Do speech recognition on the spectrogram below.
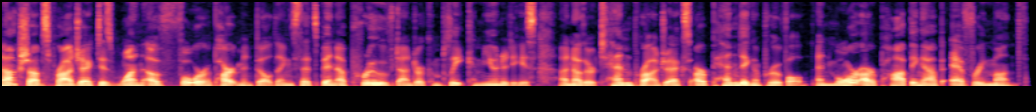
Nakhshab's project is one of four apartment buildings that's been approved under complete communities. Another 10 projects are pending approval, and more are popping up every month.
